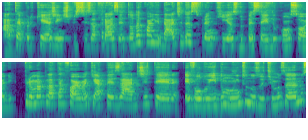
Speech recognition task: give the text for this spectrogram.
até porque a gente precisa trazer toda a qualidade das franquias do PC e do console para uma plataforma que, apesar de ter evoluído muito nos últimos anos,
